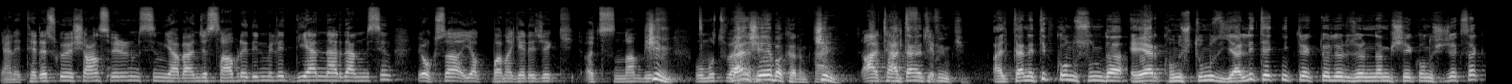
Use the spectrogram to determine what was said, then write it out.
Yani Tedesco'ya şans verir misin? Ya bence sabredilmeli diyenlerden misin? Yoksa yok bana gelecek açısından bir Kim? umut ver. Ben şeye bakarım. Kim? Ha, alternatif Alternatifim kim? Alternatif konusunda eğer konuştuğumuz yerli teknik direktörler üzerinden bir şey konuşacaksak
